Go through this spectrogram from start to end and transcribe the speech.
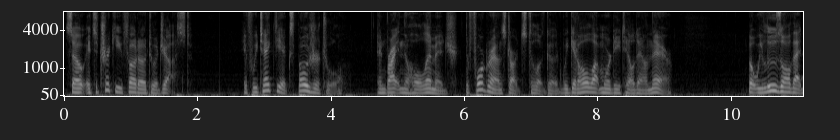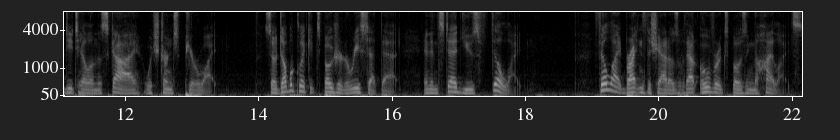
So it's a tricky photo to adjust. If we take the exposure tool and brighten the whole image, the foreground starts to look good. We get a whole lot more detail down there. But we lose all that detail in the sky, which turns pure white. So double click exposure to reset that, and instead use fill light. Fill light brightens the shadows without overexposing the highlights.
